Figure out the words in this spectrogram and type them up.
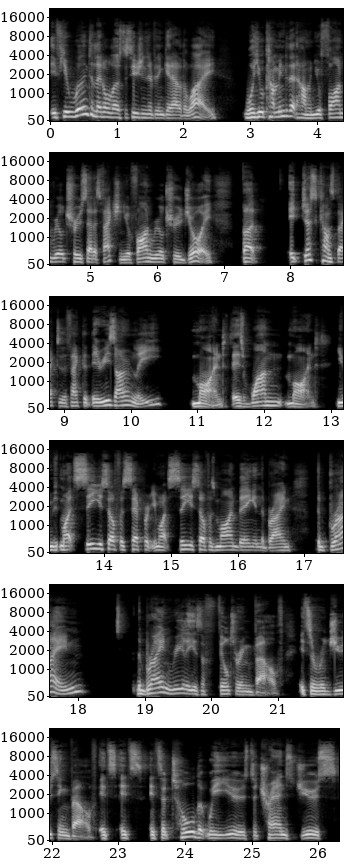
if you're willing to let all those decisions, and everything get out of the way, well, you'll come into that hum and you'll find real true satisfaction. You'll find real true joy. But it just comes back to the fact that there is only mind. There's one mind. You might see yourself as separate. You might see yourself as mind being in the brain. The brain the brain really is a filtering valve. It's a reducing valve. It's, it's, it's a tool that we use to transduce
